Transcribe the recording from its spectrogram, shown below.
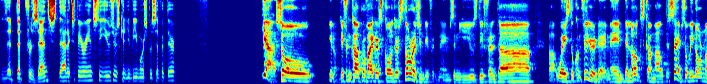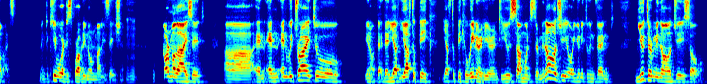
that that presents that experience to users? Can you be more specific there? Yeah, so you know, different cloud providers call their storage in different names, and you use different uh, uh, ways to configure them, and the logs come out the same. So we normalize it. I mean, the keyword is probably normalization. Mm -hmm. Normalize it, uh, and and and we try to, you know, that, that you have you have to pick you have to pick a winner here, and to use someone's terminology, or you need to invent new terminology. So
